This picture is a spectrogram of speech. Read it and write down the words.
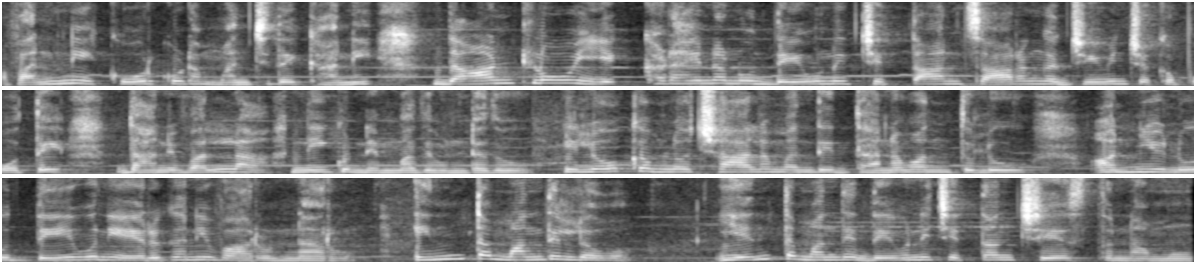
అవన్నీ కోరుకోవడం మంచిదే కానీ దాంట్లో ఎక్కడైనా నువ్వు దేవుని చిత్తానుసారంగా జీవించకపోతే దానివల్ల నీకు నెమ్మది ఉండదు. ఈ లోకంలో చాలామంది ధనవంతులు అన్యులు దేవుని ఎరుగని వారు ఉన్నారు ఇంతమందిలో ఎంతమంది దేవుని చిత్తం చేస్తున్నాము?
